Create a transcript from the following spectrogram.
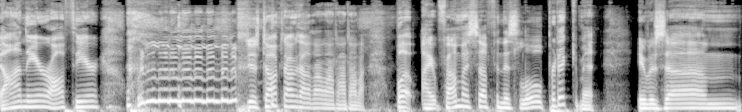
on the air, off the air. Just talk, talk, talk, talk, talk, talk. But I found myself in this little predicament. It was um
